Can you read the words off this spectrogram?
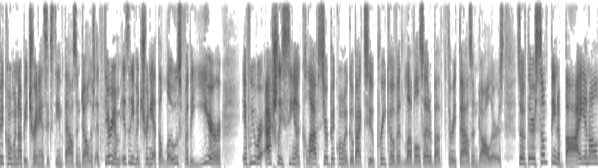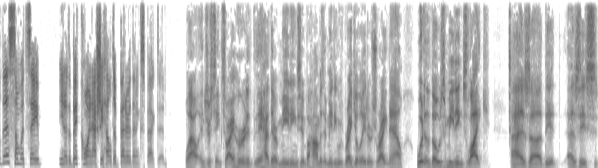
Bitcoin would not be trading at $16,000. Ethereum isn't even trading at the lows for the year. If we were actually seeing a collapse here, Bitcoin would go back to pre COVID levels at about $3,000. So if there's something to buy in all of this, some would say, you know, the Bitcoin actually held up better than expected. Wow, interesting. So I heard they had their meetings in Bahamas, a meeting with regulators right now. What are those meetings like as uh, the as these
